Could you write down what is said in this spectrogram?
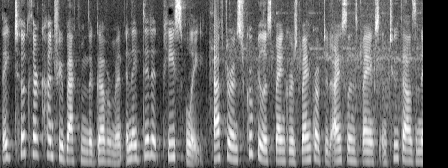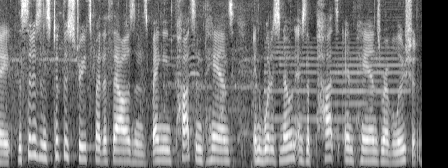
They took their country back from the government and they did it peacefully. After unscrupulous bankers bankrupted Iceland's banks in 2008, the citizens took the streets by the thousands, banging pots and pans in what is known as the Pots and Pans Revolution,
